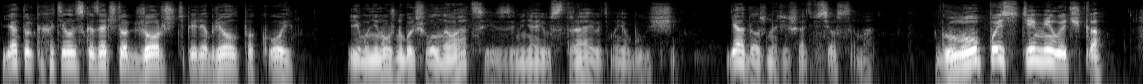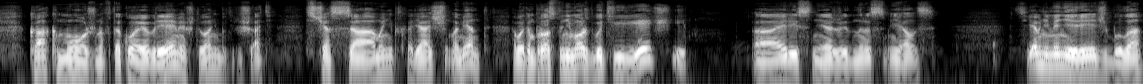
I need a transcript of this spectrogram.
Я только хотела сказать, что Джордж теперь обрел покой, и ему не нужно больше волноваться из-за меня и устраивать мое будущее. Я должна решать все сама. «Глупости, милочка!» Как можно в такое время что-нибудь решать? Сейчас самый неподходящий момент. Об этом просто не может быть и речи. Айрис неожиданно рассмеялась. Тем не менее, речь была.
